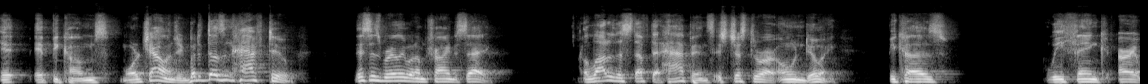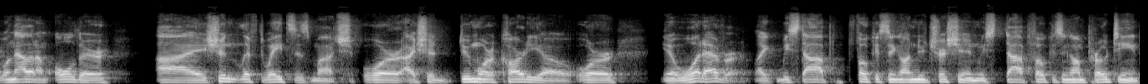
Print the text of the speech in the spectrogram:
it, it becomes more challenging, but it doesn't have to. This is really what I'm trying to say. A lot of the stuff that happens is just through our own doing because we think, all right, well, now that I'm older, I shouldn't lift weights as much, or I should do more cardio, or you know whatever. Like we stop focusing on nutrition, we stop focusing on protein,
